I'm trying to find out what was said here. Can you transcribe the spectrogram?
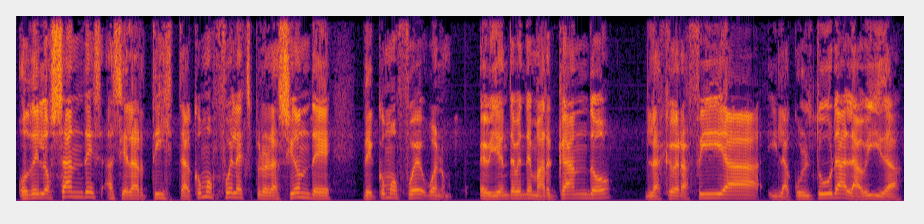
o de los Andes hacia el artista? ¿Cómo fue la exploración de, de cómo fue, bueno, evidentemente marcando la geografía y la cultura, la vida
